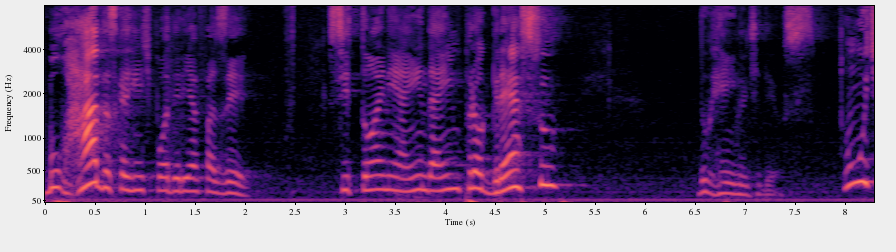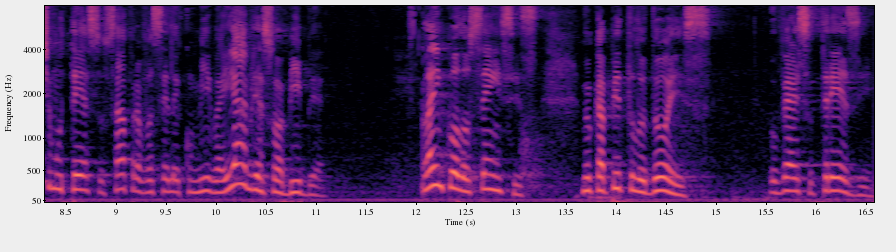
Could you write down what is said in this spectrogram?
burradas que a gente poderia fazer se tornem ainda em progresso do reino de Deus. Um último texto, só para você ler comigo aí, abre a sua Bíblia. Lá em Colossenses, no capítulo 2, o verso 13.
